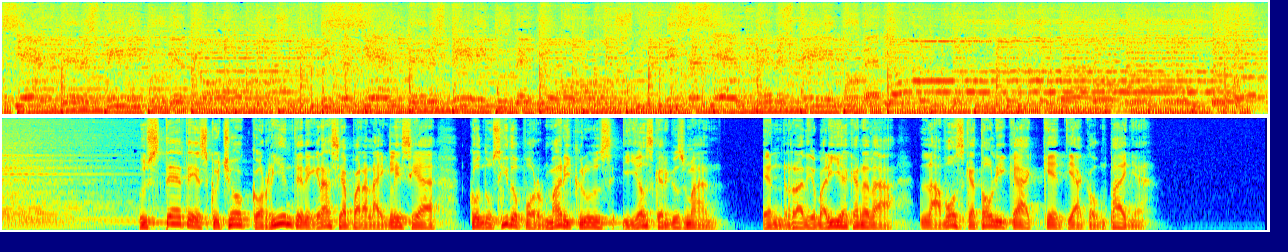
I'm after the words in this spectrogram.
se siente el Espíritu de Dios, y se siente el Espíritu de Dios, y se siente el Espíritu de Dios. Usted escuchó Corriente de Gracia para la Iglesia, conducido por Mari Cruz y Oscar Guzmán. en Radio María Canadá, la voz católica que te acompaña.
